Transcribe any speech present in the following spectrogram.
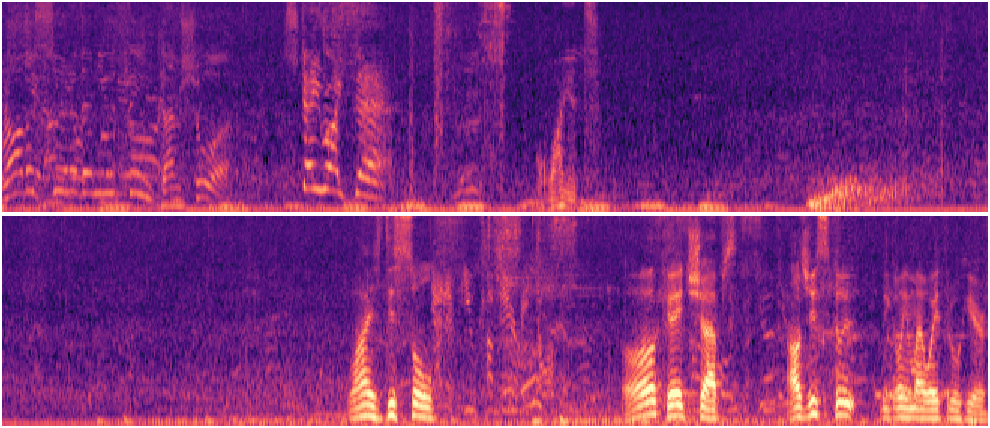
Rather sooner than you think, I'm sure. Stay right there! Quiet. Why is this so... If you come near me, dog. Okay, chaps. I'll just go be going my way through here.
